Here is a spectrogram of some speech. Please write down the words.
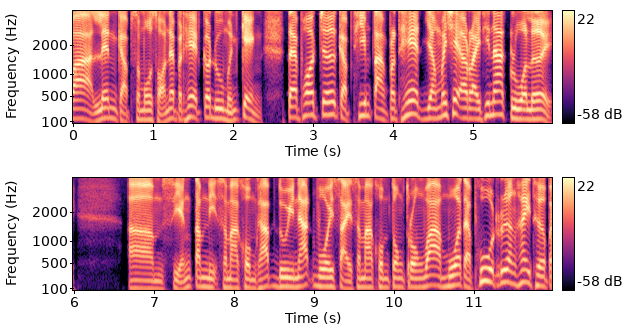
ว่าเล่นกับสโมสรในประเทศก็ดูเหมือนเก่ง แต่พอเจอกับทีมต่างประเทศยังไม่ใช่อะไรที่น่ากลัวเลยเสียงตำหนิสมาคมครับ ดุยนัดโวยใส่สมาคมตรงๆว่า มัวแต่พูดเรื่องให้เธอไป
